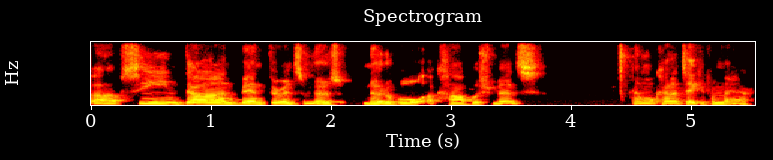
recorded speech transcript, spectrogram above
uh, seen, done, been through, and some not- notable accomplishments, and we'll kind of take it from there.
